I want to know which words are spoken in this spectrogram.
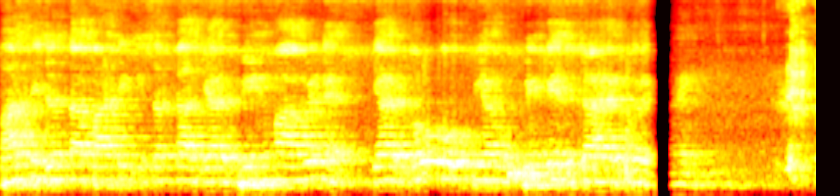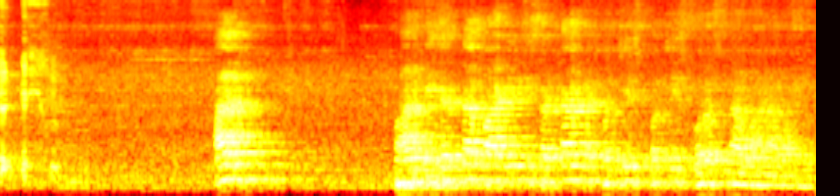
ભારતીય જનતા પાર્ટીની સરકાર જ્યારે ભીડમાં આવે ને ત્યારે કરોડો રૂપિયાનું પેકેજ જાહેર કરે. આજ ભારતીય જનતા પાર્ટીની સરકારને પચીસ પચીસ વર્ષના વાના વાળી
